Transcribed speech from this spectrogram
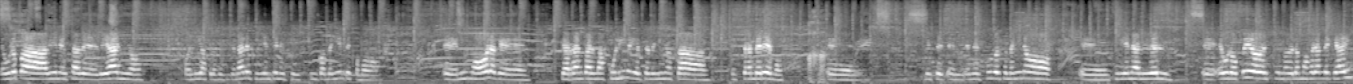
Europa viene ya de años con ligas profesionales, si bien tiene sus inconvenientes como eh, mismo ahora que, arranca el masculino y el femenino está, está en veremos. Eh, en, el fútbol femenino, eh, si bien a nivel europeo es uno de los más grandes que hay,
